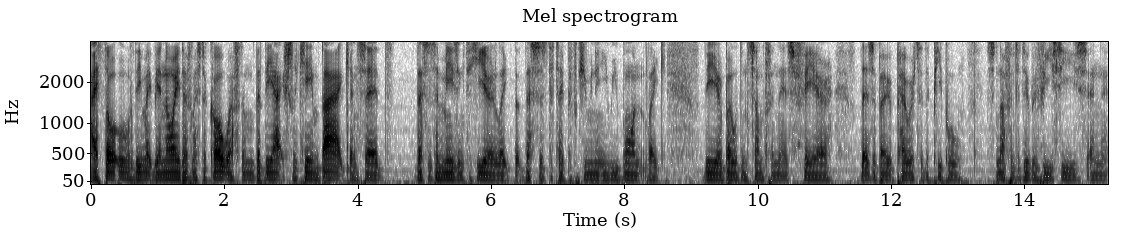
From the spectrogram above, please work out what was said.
I thought, oh, they might be annoyed I've missed a call with them, but they actually came back and said, "This is amazing to hear. Like that, this is the type of community we want. Like." They are building something that is fair, that is about power to the people. It's nothing to do with VCs, and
